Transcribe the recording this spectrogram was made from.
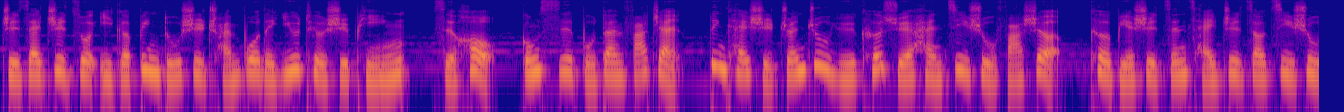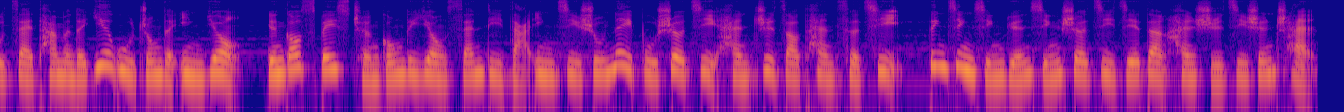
旨在制作一个病毒式传播的 YouTube 视频。此后，公司不断发展，并开始专注于科学和技术发射。特别是增材制造技术在他们的业务中的应用，InGoal Space 成功利用 3D 打印技术内部设计和制造探测器，并进行原型设计阶段和实际生产，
